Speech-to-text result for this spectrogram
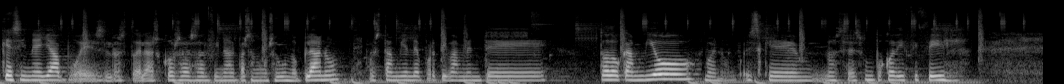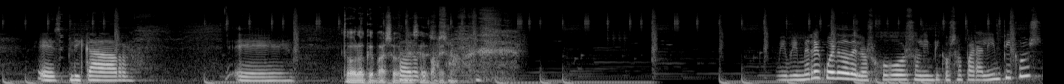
que sin ella pues el resto de las cosas al final pasan a un segundo plano. Pues también deportivamente todo cambió. Bueno, es que no sé, es un poco difícil explicar eh, todo lo que pasó. Todo lo que pasó. Mi primer recuerdo de los Juegos Olímpicos o Paralímpicos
